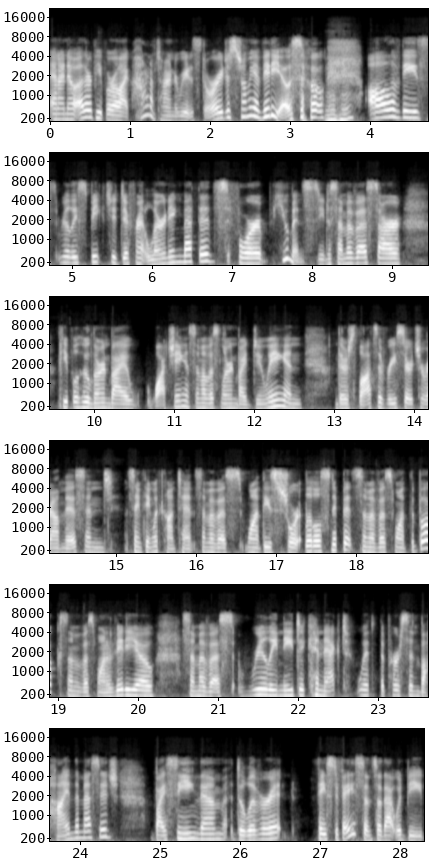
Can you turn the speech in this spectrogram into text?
And I know other people are like, I don't have time to read a story. Just show me a video. So mm-hmm. all of these really speak to different learning methods for humans. You know, some of us are people who learn by watching and some of us learn by doing. And there's lots of research around this. And same thing with content. Some of us want these short little snippets. Some of us want the book. Some of us want a video. Some of us really need to connect with the person behind the message by seeing them deliver it face to face. And so that would be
